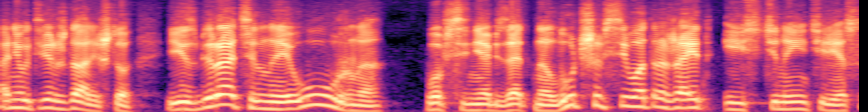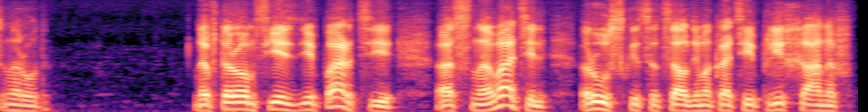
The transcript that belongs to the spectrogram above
они утверждали, что избирательная урна вовсе не обязательно лучше всего отражает истинные интересы народа. На втором съезде партии основатель русской социал-демократии Плеханов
